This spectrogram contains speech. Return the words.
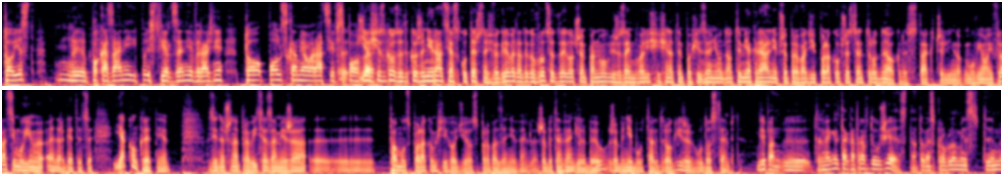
to jest mm, pokazanie i stwierdzenie wyraźnie, to Polska miała rację w sporze. Ja się zgodzę, tylko że nie racja, skuteczność wygrywa, dlatego wrócę do tego, o czym pan mówił, że zajmowaliście się na tym posiedzeniu no, tym, jak realnie przeprowadzić Polaków przez ten trudny okres, tak? Czyli no, mówimy o inflacji, mówimy o energetyce. Jak konkretnie Zjednoczona Prawica zamierza yy, pomóc Polakom, jeśli chodzi o sprowadzenie węgla? Żeby ten węgiel był, żeby nie był tak drogi, żeby był dostępny. Wie pan, y, ten węgiel tak naprawdę już jest. Natomiast problem jest w tym,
